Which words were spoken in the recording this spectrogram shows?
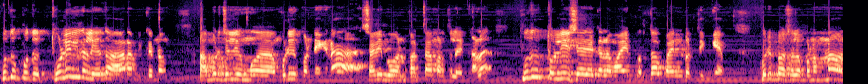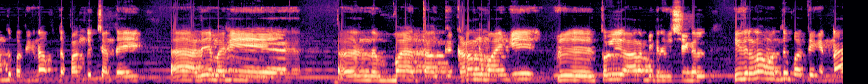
புது புது தொழில்கள் எதுவும் ஆரம்பிக்கணும் அப்படின்னு சொல்லி மு- முடிவு பண்ணீங்கன்னா சனி பகவான் பத்தாம் இடத்துல இருக்கனால புது தொழில் செய்யறதுக்கான வாய்ப்பு இருந்தால் பயன்படுத்திங்க குறிப்பாக சொல்ல போனோம்னா வந்து பார்த்தீங்கன்னா இந்த பங்குச்சந்தை அதே மாதிரி இந்த கடன் வாங்கி தொழில் ஆரம்பிக்கிற விஷயங்கள் இதெல்லாம் வந்து பார்த்தீங்கன்னா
